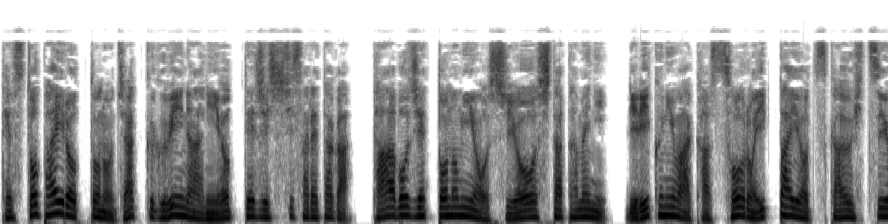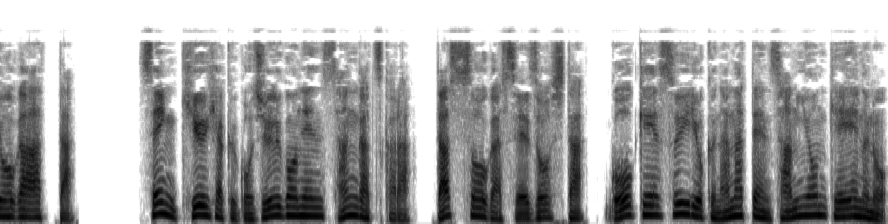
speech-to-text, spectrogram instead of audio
テストパイロットのジャック・グウィーナーによって実施されたが、ターボジェットのみを使用したために、離陸には滑走路1杯を使う必要があった。1955年3月から、ダッソーが製造した合計水力 7.34kN の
